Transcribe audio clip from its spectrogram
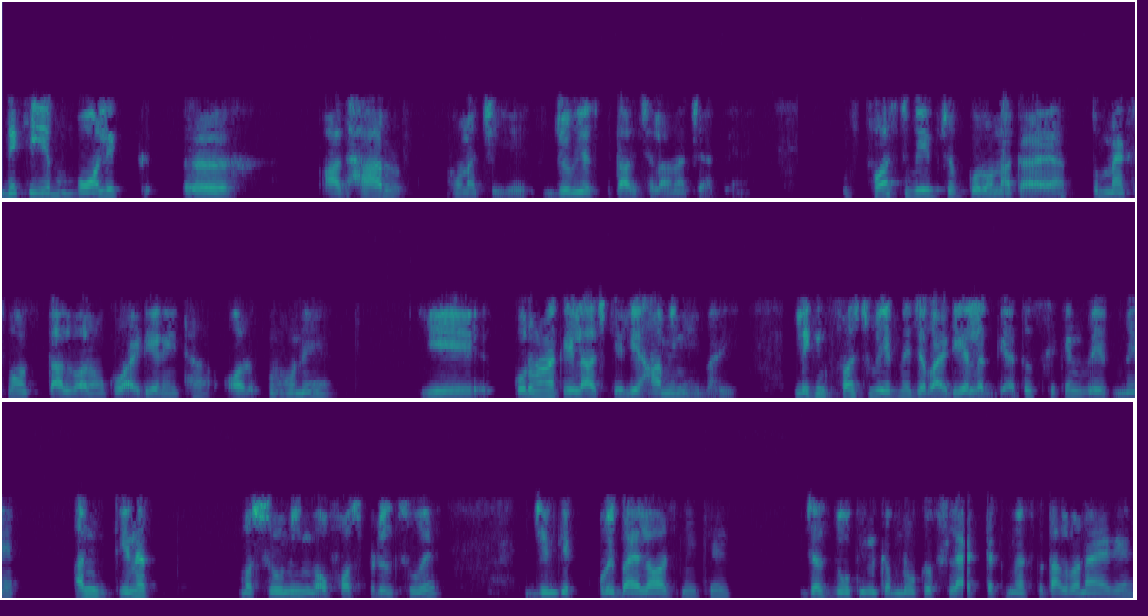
देखिए, ये मौलिक आधार होना चाहिए, जो भी अस्पताल चलाना चाहते हैं। फ़र्स्ट वेव जब कोरोना का आया तो मैक्सिमम अस्पताल वालों को आइडिया नहीं था और उन्होंने ये कोरोना के इलाज के लिए हामी नहीं भरी। लेकिन फ़र्स्ट वेव में जब आइडिया लग गया तो सेकेंड वेव में अनगिनत मशरूमिंग ऑफ़ हॉस्पिटल्स हुए जिनके कोई बायोलॉज नहीं थे जस्ट दो तीन कमरों के फ्लैट तक में अस्पताल बनाया गया।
